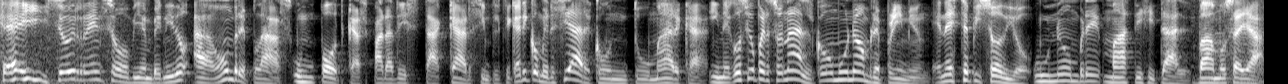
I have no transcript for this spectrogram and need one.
Hey, soy Renzo, bienvenido a Hombre Plus, un podcast para destacar, simplificar y comerciar con tu marca y negocio personal como un hombre premium. En este episodio, un hombre más digital. Vamos allá.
